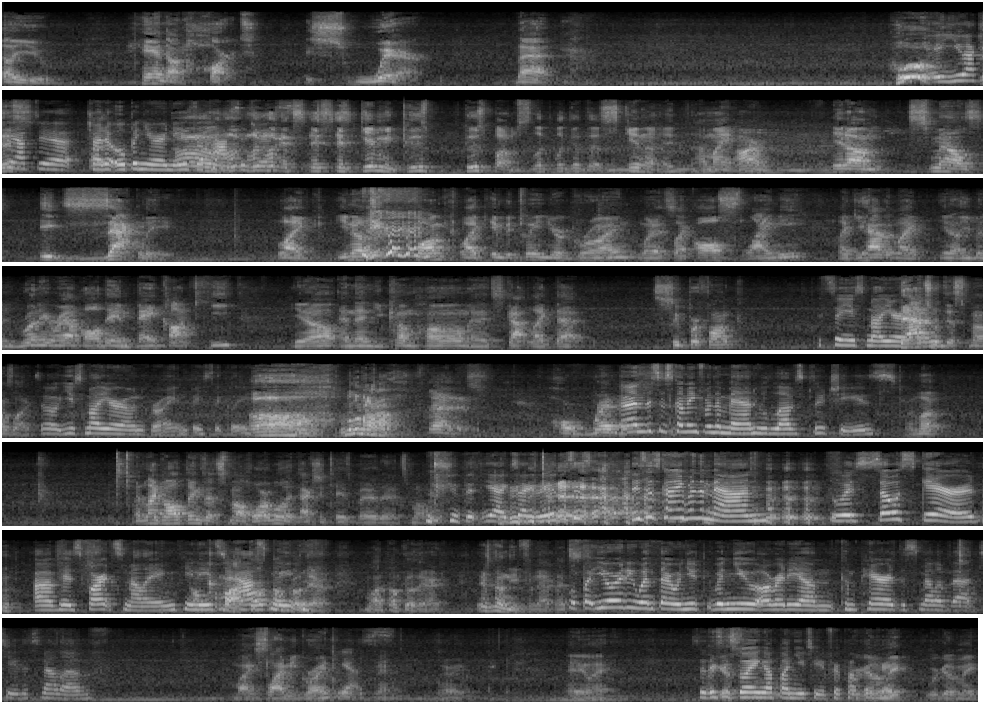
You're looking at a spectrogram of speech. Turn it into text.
tell you, hand on heart, I swear that. Whew, You actually this- have to try to open your nasal Oh, look, passages. look, look! It's it's it's giving me goose goosebumps. Look look at the skin on, it, on my arm. It um smells exactly like you know the funk like in between your groin when it's like all slimy. Like you haven't like you know you've been running around all day in Bangkok heat, you know, and then you come home and it's got like that super funk. So you smell your own That's own. what this smells like. So you smell your own groin, basically. Oh, that is horrendous. And this is coming from the man who loves blue cheese. And look, and like all things that smell horrible, it actually tastes better than it smells. yeah, exactly. This is, this is coming from the man who is so scared of his fart smelling. He oh, needs come to on, ask don't, me. don't go there. Come on, don't go there. There's no need for that. That's Well, but you already went there when you when you already um, compared the smell of that to the smell of my slimy groin. yes. Yeah. All right. Anyway, So this is going up on YouTube for public. we're gonna right? make we're gonna make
